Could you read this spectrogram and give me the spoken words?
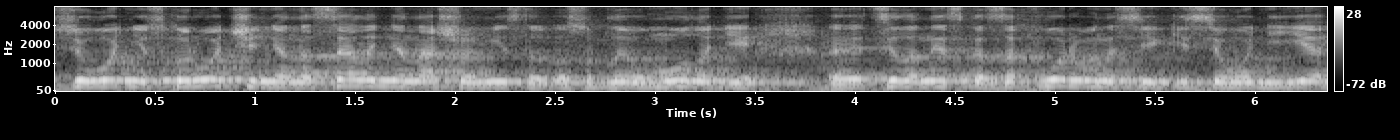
сьогодні скорочення населення нашого міста, особливо молоді, е, ціла низка захворюваностей, які сьогодні є.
